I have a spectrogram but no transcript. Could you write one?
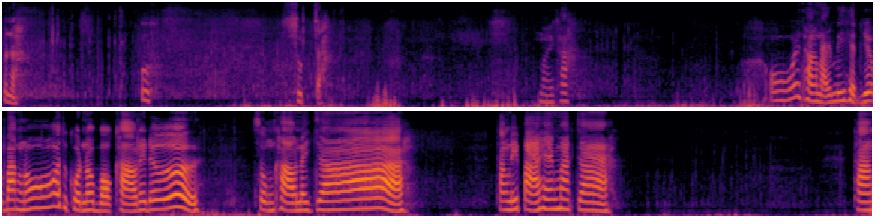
ป็นน่ะอู้สุดจ้ะไหนคะโอ้ยทางไหนมีเห็ดเยอะบ้างเนาะทุกคนเนาะบอกข่าวในเด้อส่งข่าวในจ้า ทางนี้ป่าแห้งมากจ้า ทาง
